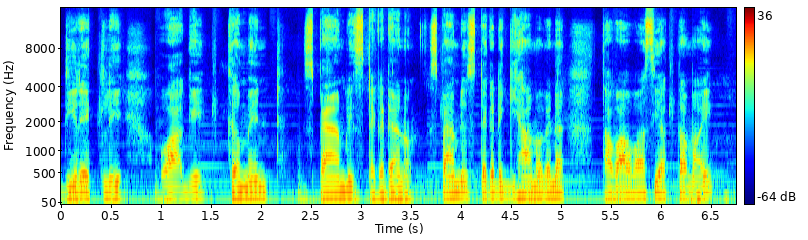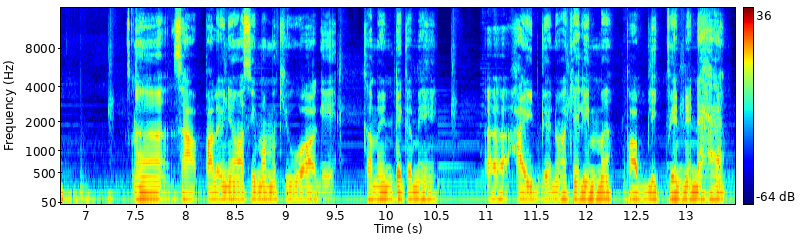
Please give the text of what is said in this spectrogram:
ඩිරෙක්ලි වාගේ කමෙන්ට් ස්පෑම් ලිස්ට එකට යන ස්පෑම් ලිස්ට එකට ගිහාම වෙන තවාවාසියක් තමයි සා පලවිනිවාසි මම කිව්වාගේ කමෙන්ට් එක මේ හයිඩ් වෙනවා කෙලින්ම පබ්ලික් වෙන්නේ නැහැ.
